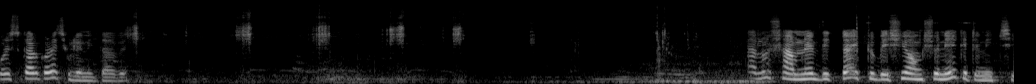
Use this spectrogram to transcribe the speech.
পরিষ্কার করে ছুলে নিতে হবে। আলুর সামনের দিকটা একটু বেশি অংশ নিয়ে কেটে নিচ্ছি।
